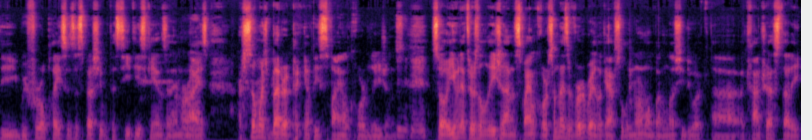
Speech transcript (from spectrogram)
the referral places, especially with the CT scans and MRIs, are so much better at picking up these spinal cord lesions. Mm-hmm. So even if there's a lesion on the spinal cord, sometimes the vertebrae look absolutely normal, but unless you do a, uh, a contrast study,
